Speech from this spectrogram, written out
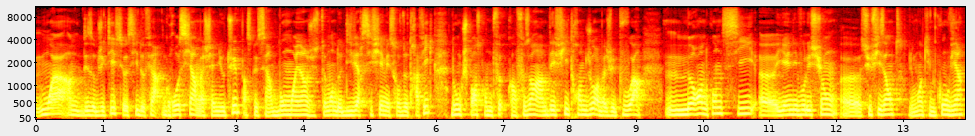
moi un des objectifs, c'est aussi de faire grossir ma chaîne YouTube parce que c'est un bon moyen justement de diversifier mes sources de trafic. Donc je pense qu'en faisant un défi 30 jours, bah, je vais pouvoir me rendre compte si euh, il y a une évolution euh, suffisante, du moins qui me convient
